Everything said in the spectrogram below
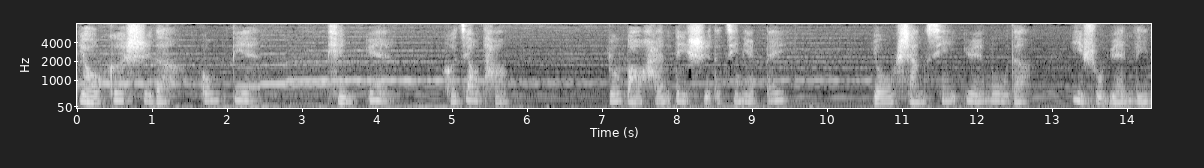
有各式的宫殿、庭院和教堂，有饱含历史的纪念碑，有赏心悦目的艺术园林，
